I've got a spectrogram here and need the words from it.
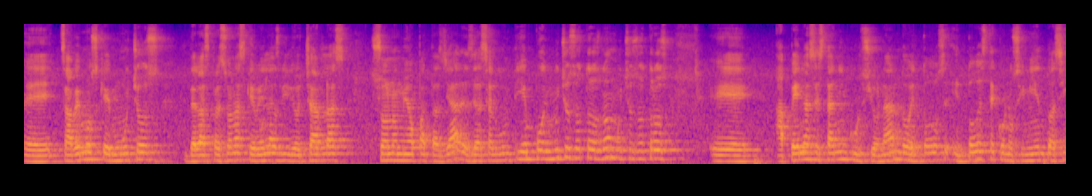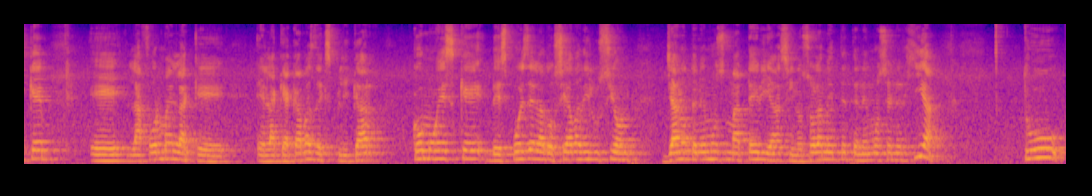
eh, sabemos que muchos de las personas que ven las videocharlas son homeópatas ya desde hace algún tiempo y muchos otros no, muchos otros eh, apenas están incursionando en, en todo este conocimiento. Así que eh, la forma en la que, en la que acabas de explicar cómo es que después de la doceava dilución ya no tenemos materia, sino solamente tenemos energía tú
